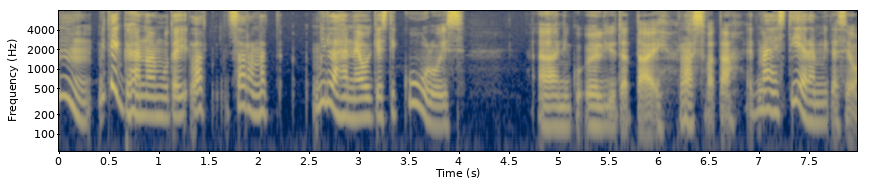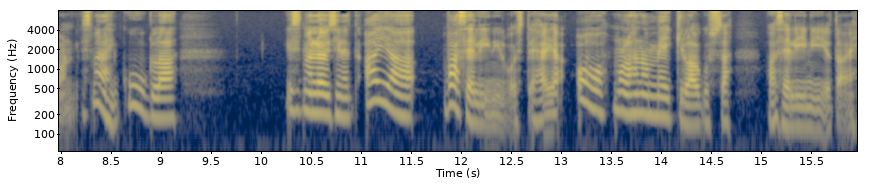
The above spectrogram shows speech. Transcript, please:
hmm, mitenköhän noin muuten sarannat, millähän ne oikeasti kuuluisi ää, niin kuin öljytä tai rasvata. Että mä en edes tiedä, mitä se on. Sitten mä lähdin googlaa ja sitten mä löysin, että ajaa, vaseliinilla voisi tehdä. Ja oho, mullahan on meikkilaukussa vaseliini jotain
